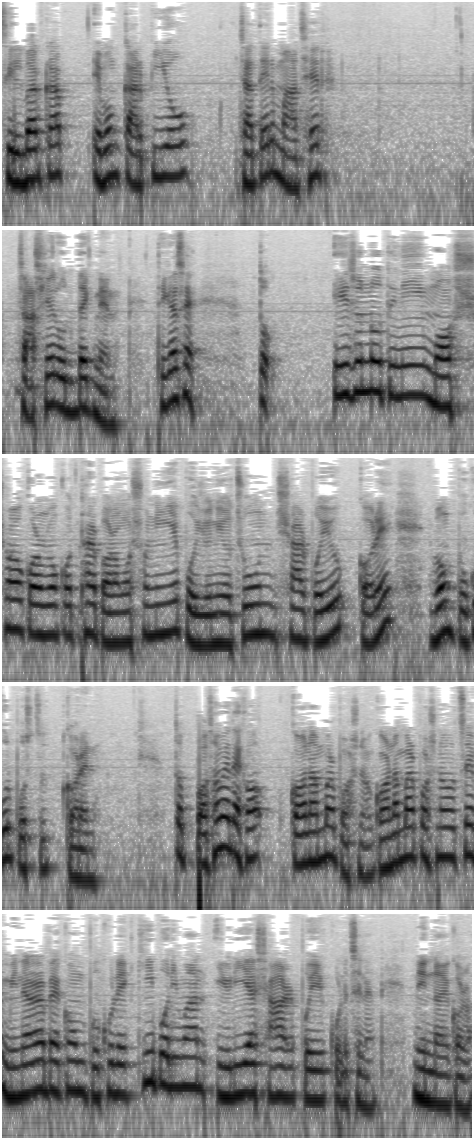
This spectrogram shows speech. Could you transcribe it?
সিলভার কাপ এবং কার্পিও জাতের মাছের চাষের উদ্যোগ নেন, ঠিক আছে? তো এই জন্য তিনি মৎস্য কর্মকর্তার পরামর্শ নিয়ে প্রয়োজনীয় চুন, সার প্রয়োগ করে এবং পুকুর প্রস্তুত করেন। তো প্রথমে দেখো, ক নাম্বার প্রশ্ন। ক নাম্বার প্রশ্ন হচ্ছে, মিনারা বেগম পুকুরে কি পরিমাণ ইউরিয়া সার প্রয়োগ করেছিলেন? নির্ণয় করো।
